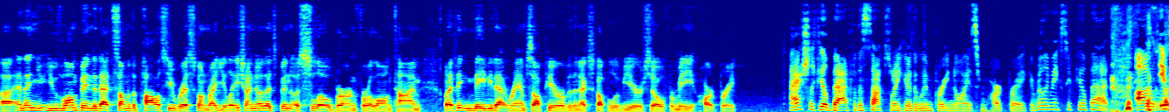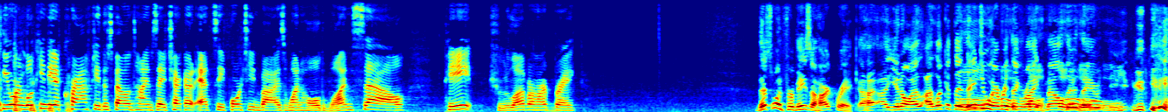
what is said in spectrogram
Uh, and then you, you, lump into that some of the policy risk on regulation. I know that's been a slow burn for a long time, but I think maybe that ramps up here over the next couple of years. So for me, heartbreak. I actually feel bad for the stocks when I hear the whimpering noise from Heartbreak. It really makes me feel bad. Um, if you are looking to get crafty this Valentine's Day, check out Etsy 14 buys, one hold, one sell. Pete, true love or heartbreak? This one for me is a heartbreak. Uh, you know, I, I, look at the, they do everything right, Mel. They're, they're, you, you,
